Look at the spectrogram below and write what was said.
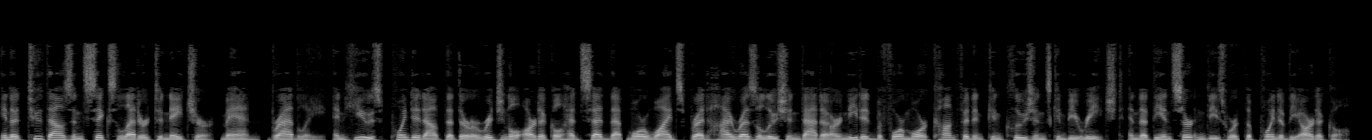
In a 2006 letter to Nature, Mann, Bradley, and Hughes pointed out that their original article had said that more widespread high-resolution data are needed before more confident conclusions can be reached and that the uncertainties were the point of the article.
